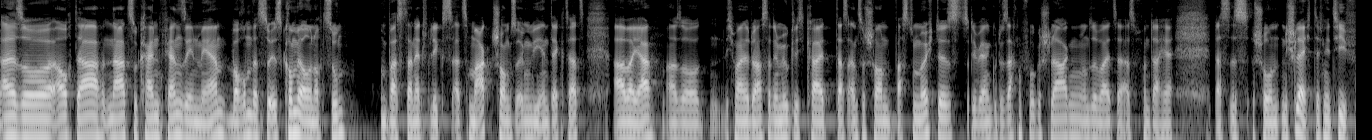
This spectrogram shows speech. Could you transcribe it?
Also auch da nahezu kein Fernsehen mehr. Warum das so ist, kommen wir auch noch zu was da Netflix als Marktchance irgendwie entdeckt hat. Aber ja, also ich meine, du hast da die Möglichkeit, das anzuschauen, was du möchtest. Dir werden gute Sachen vorgeschlagen und so weiter. Also von daher, das ist schon nicht schlecht, definitiv.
